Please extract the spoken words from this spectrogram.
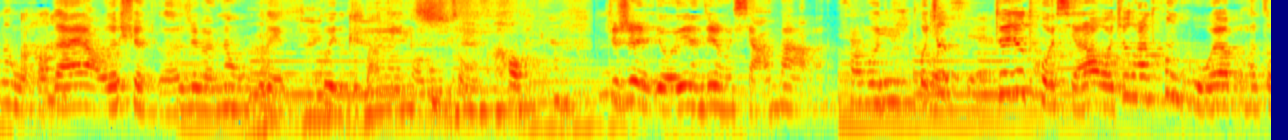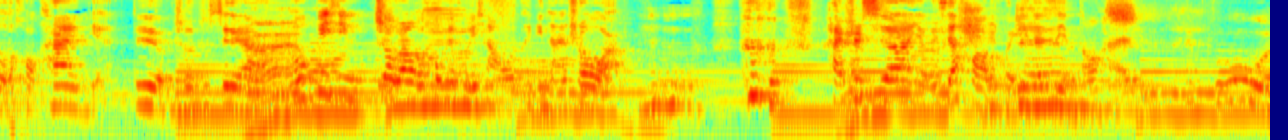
那我活该啊，我就选择了这个，那我不得跪着都把这一条路走好，就是有一点这种想法了。我我就对就妥协了，我就算痛苦，我也要把它走得好看一点。对，有时候是这个样子。然后毕竟，要不然我后面回想，我肯定难受啊。还是希望有一些好的回忆在自己的脑海里。不过我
